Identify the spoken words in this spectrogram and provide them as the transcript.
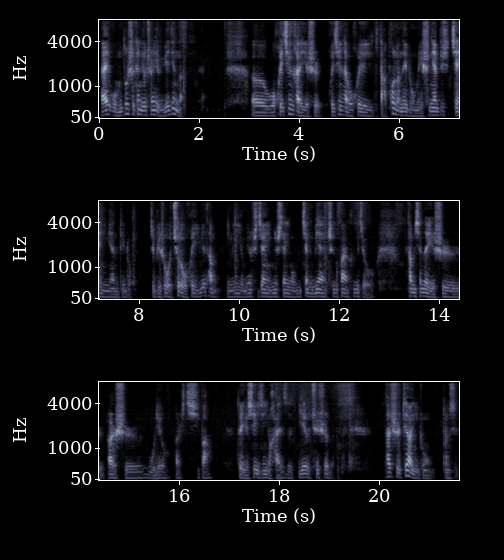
哎，我们都是跟刘承有约定的。呃，我回青海也是，回青海我会打破了那种每十年必须见一面的这种。就比如说我去了，我会约他们，你们有没有时间？有没有时间？我们见个面，吃个饭，喝个酒。他们现在也是二十五六、二十七八，对，有些已经有孩子，也有去世的。它是这样一种东西，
